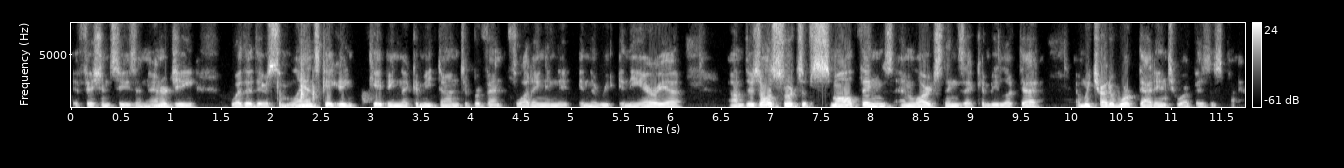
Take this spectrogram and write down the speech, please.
efficiencies and energy, whether there's some landscaping that can be done to prevent flooding in the in the in the area. Um, there's all sorts of small things and large things that can be looked at, and we try to work that into our business plan.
